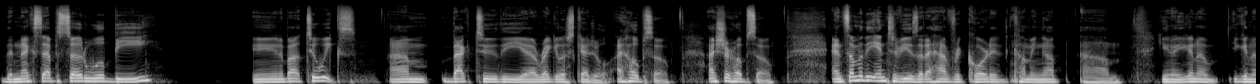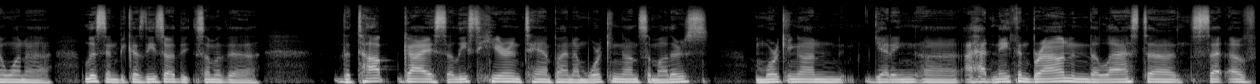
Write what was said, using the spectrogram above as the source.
the next episode will be in about two weeks. I'm back to the uh, regular schedule. I hope so. I sure hope so. And some of the interviews that I have recorded coming up, um, you know, you're gonna you're gonna want to listen because these are the, some of the the top guys, at least here in Tampa, and I'm working on some others. I'm working on getting. Uh, I had Nathan Brown in the last uh, set of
